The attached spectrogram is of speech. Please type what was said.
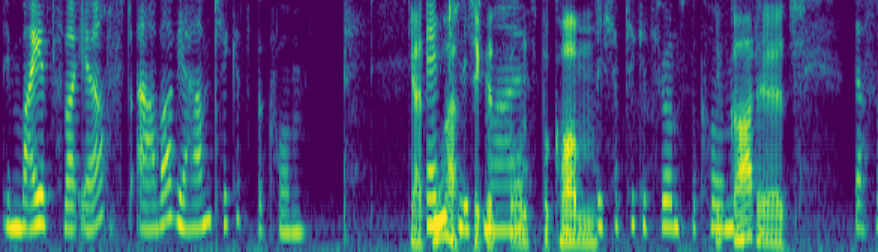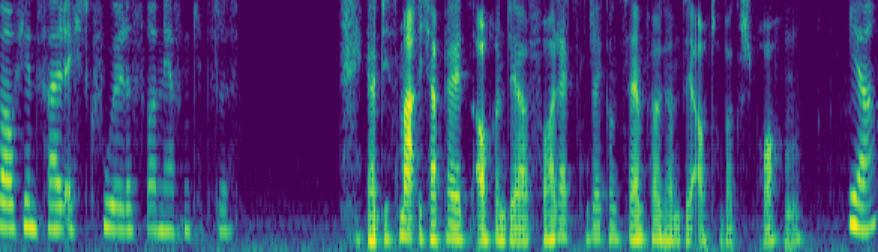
Im Mai zwar erst, aber wir haben Tickets bekommen. Ja, du Endlich hast Tickets mal. für uns bekommen. Ich habe Tickets für uns bekommen. You got it. Das war auf jeden Fall echt cool. Das war Nervenkitzel. Ja, diesmal, ich habe ja jetzt auch in der vorletzten Jack und Sam Folge haben sie ja auch drüber gesprochen. Ja.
